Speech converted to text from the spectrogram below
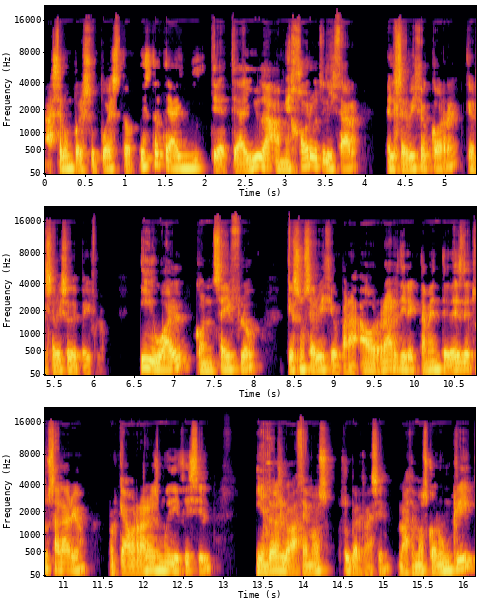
hacer un presupuesto, esto te, ayuda a mejor utilizar el servicio Corre que el servicio de Payflow. Igual con SafeFlow, que es un servicio para ahorrar directamente desde tu salario, porque ahorrar es muy difícil, y entonces lo hacemos súper fácil. Lo hacemos con un clic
